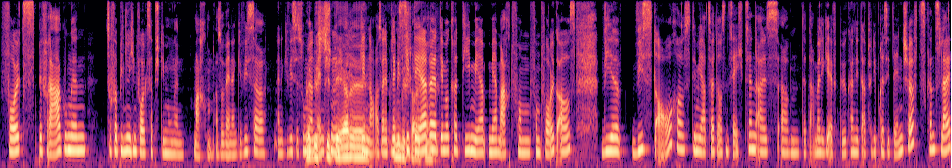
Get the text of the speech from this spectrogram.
Volksbefragungen zu verbindlichen Volksabstimmungen machen. Also wenn ein gewisser, eine gewisse Summe an Menschen, genau, also eine plebiszitäre Demokratie mehr, mehr Macht vom, vom Volk aus. Wir wissen auch aus dem Jahr 2016, als ähm, der damalige FPÖ-Kandidat für die Präsidentschaftskanzlei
